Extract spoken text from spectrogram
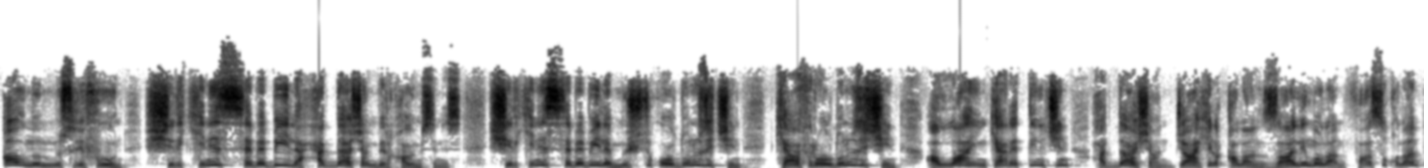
kavmün müsrifun şirkiniz sebebiyle haddi aşan bir kavimsiniz. Şirkiniz sebebiyle müşrik olduğunuz için, kafir olduğunuz için, Allah'ı inkar ettiğin için haddi aşan, cahil kalan, zalim olan, fasık olan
